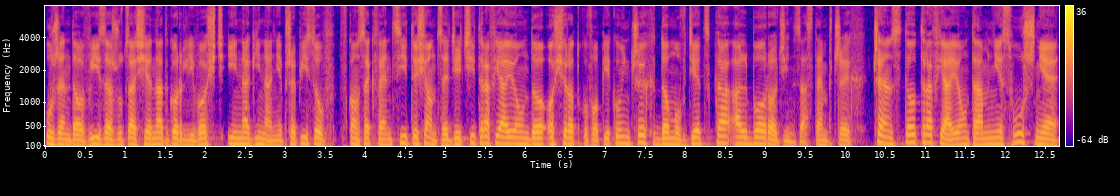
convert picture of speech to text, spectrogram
Urzędowi zarzuca się nadgorliwość i naginanie przepisów. W konsekwencji tysiące dzieci trafiają do ośrodków opiekuńczych, domów dziecka albo rodzin zastępczych. Często często trafiają tam niesłusznie,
